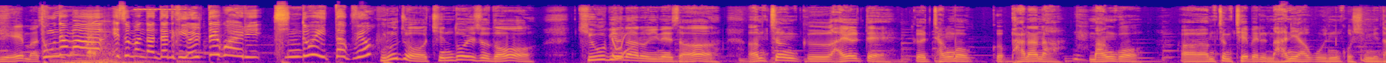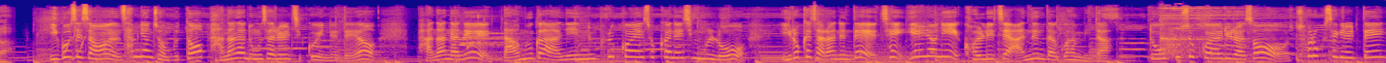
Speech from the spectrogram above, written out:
예, 맞습니다. 동남아에서만 난다는 그 열대 과일이 진도에 있다고요? 그러죠. 진도에서도 기후 변화로 인해서 엄청 그 아열대 그 장목 그 바나나, 네. 망고 어, 엄청 재배를 많이 하고 있는 곳입니다. 이곳에선 3년 전부터 바나나 농사를 짓고 있는데요. 바나나는 나무가 아닌 풀과에 속하는 식물로 이렇게 자라는데 채 1년이 걸리지 않는다고 합니다. 또 후숙 과일이라서 초록색일 때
